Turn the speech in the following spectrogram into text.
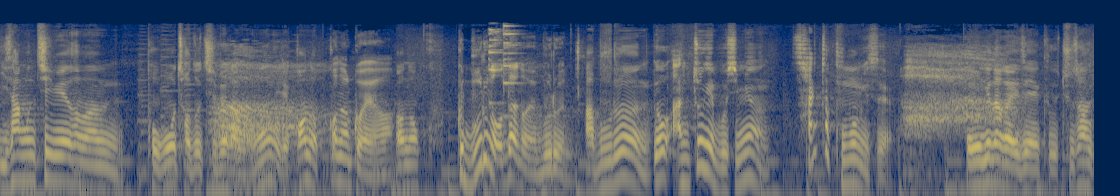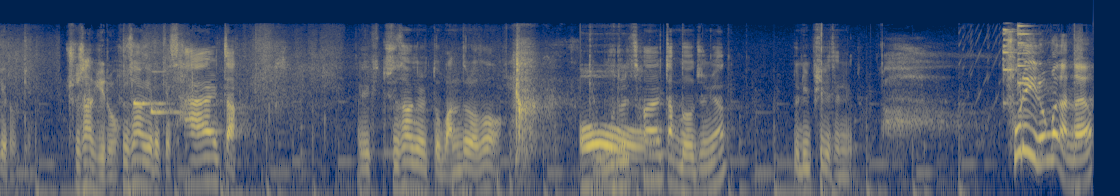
이상훈 TV에서만 보고 저도 집에 가서는 이제 꺼놓고 꺼놓을 거예요. 꺼놓고. 그 물은 어디다 넣어요? 물은? 아 물은 요 안쪽에 보시면 살짝 구멍이 있어요. 여기다가 이제 그 주사기 이렇게 주사기로. 주사기 이렇게 살짝 이렇게 주사기를 또 만들어서 오. 물을 살짝 넣어주면 또 리필이 됩니다. 소리 이런 건 안 나요?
